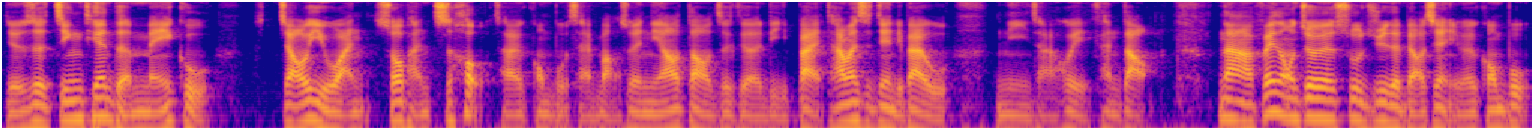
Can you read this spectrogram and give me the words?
也就是今天的美股。交易完收盘之后才会公布财报，所以你要到这个礼拜台湾时间礼拜五，你才会看到。那非农就业数据的表现也会公布。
